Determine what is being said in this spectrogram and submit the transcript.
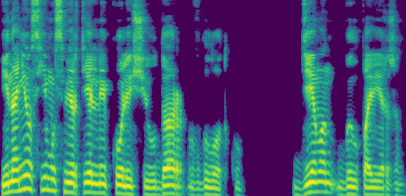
и нанес ему смертельный колющий удар в глотку. Демон был повержен.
